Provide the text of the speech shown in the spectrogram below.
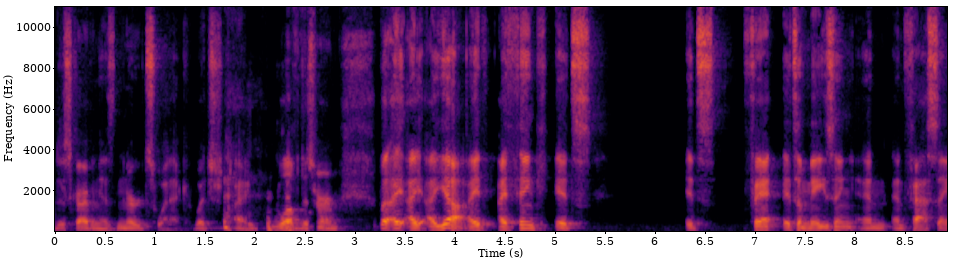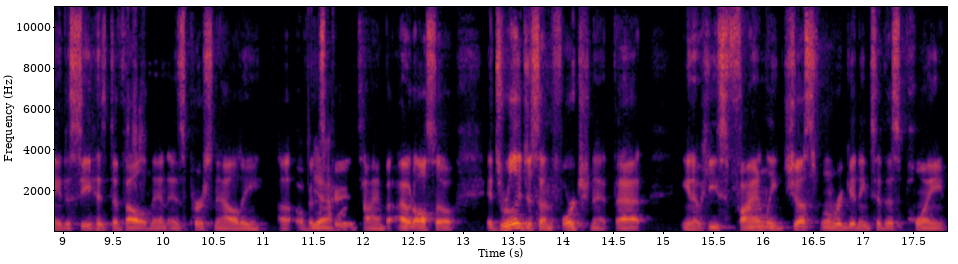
describing as nerd swag, which I love the term. But I, I, I, yeah, I I think it's it's fa- it's amazing and and fascinating to see his development, his personality uh, over this yeah. period of time. But I would also, it's really just unfortunate that you know he's finally just when we're getting to this point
